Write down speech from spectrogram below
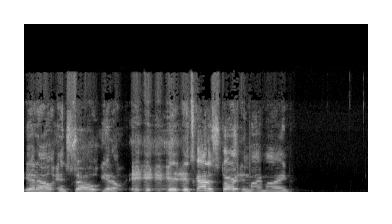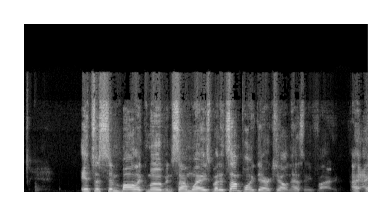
you know. And so, you know, it, it, it's got to start in my mind. it's a symbolic move in some ways, but at some point, Derek Shelton has to be fired. I, I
